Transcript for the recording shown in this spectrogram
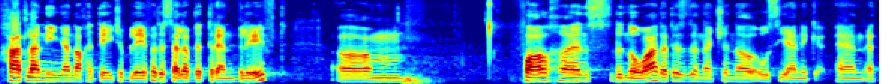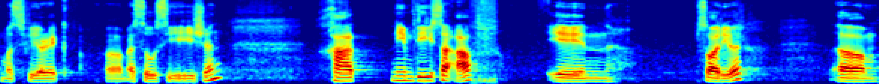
gaat La Niña nog een tijdje blijven, dezelfde trend blijft. Um, volgens de NOAA, dat is de National Oceanic and Atmospheric um, Association, gaat, neemt deze af in sorry. Um,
